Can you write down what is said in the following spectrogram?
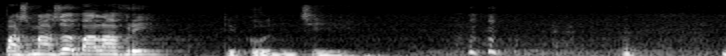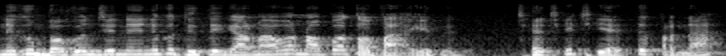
Pas masuk Pak Lafri dikunci. Niku mbok kuncine niku ditinggal mawon napa to Pak? Gitu. Jadi dia itu pernah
